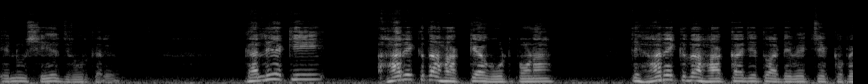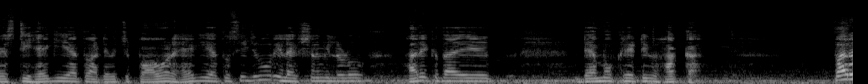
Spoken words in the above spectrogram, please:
ਇਹਨੂੰ ਸ਼ੇਅਰ ਜ਼ਰੂਰ ਕਰਿਓ। ਗੱਲ ਇਹ ਕਿ ਹਰ ਇੱਕ ਦਾ ਹੱਕ ਹੈ ਵੋਟ ਪਾਉਣਾ ਤੇ ਹਰ ਇੱਕ ਦਾ ਹੱਕ ਆ ਜੇ ਤੁਹਾਡੇ ਵਿੱਚ ਕਪੈਸਿਟੀ ਹੈਗੀ ਆ, ਤੁਹਾਡੇ ਵਿੱਚ ਪਾਵਰ ਹੈਗੀ ਆ, ਤੁਸੀਂ ਜ਼ਰੂਰ ਇਲੈਕਸ਼ਨ ਵੀ ਲੜੋ, ਹਰ ਇੱਕ ਦਾ ਇਹ ਡੈਮੋਕ੍ਰੇਟਿਵ ਹੱਕ ਆ। ਪਰ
